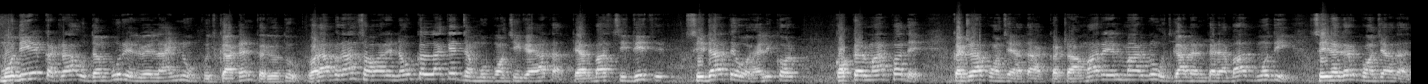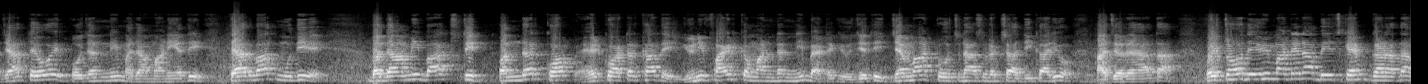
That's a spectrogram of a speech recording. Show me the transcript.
મોદીએ કટરા ઉધમપુર રેલવે લાઇનનું ઉદ્ઘાટન કર્યું હતું. વડાપ્રધાન સવારે નવ કલાકે જમ્મુ પહોંચી ગયા હતા. ત્યારબાદ સીધી સીધા તેઓ હેલિકોપ્ટર મારફતે કટરા પહોંચ્યા હતા. કટરામાં રેલ માર્ગનું ઉદઘાટન કર્યા બાદ મોદી શ્રીનગર પહોંચ્યા હતા. જ્યાં તેઓએ ભોજનની મજા માણી હતી. ત્યારબાદ મોદીએ બદામી બાગ સ્થિત પંદર કોર્પ હેડક્વાર્ટર ખાતે યુનિફાઈડ કમાન્ડરની બેઠક યોજી હતી, જેમાં ટોચના સુરક્ષા અધિકારીઓ હાજર રહ્યા હતા. વૈષ્ણવ દેવી માટેના બેઝ કેમ્પ ગણાતા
